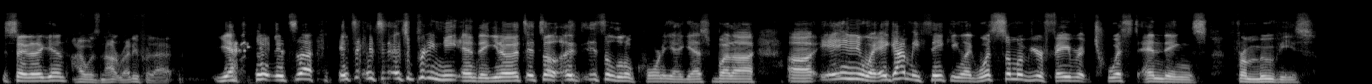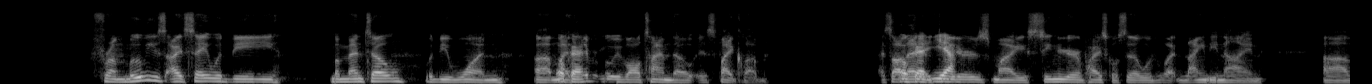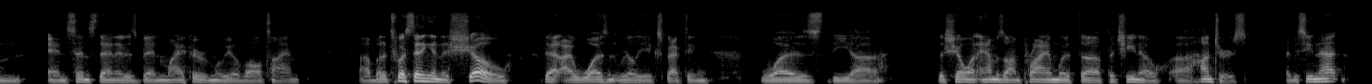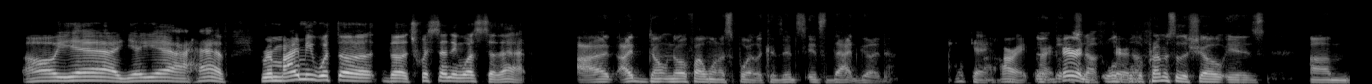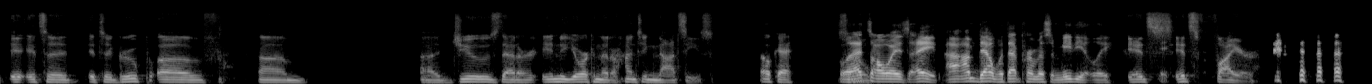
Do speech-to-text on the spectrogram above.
Say that again. I was not ready for that. Yeah, it's a it's it's it's a pretty neat ending. You know, it's it's a it's a little corny, I guess, but uh uh anyway, it got me thinking. Like, what's some of your favorite twist endings from movies? From movies, I'd say it would be Memento would be one. Uh, my Okay. favorite movie of all time, though, is Fight Club. I saw that Okay, in yeah. theaters my senior year of high school, so it was what ninety nine, um, and since then it has been my favorite movie of all time. Uh, but a twist ending in the show that I wasn't really expecting was the uh, the show on Amazon Prime with uh, Pacino, uh, Hunters. Have you seen that? Oh yeah, yeah, yeah. I have. Remind me what the the twist ending was to that. I I don't know if I want to spoil it because it's it's that good. Okay, Um, all right, all right. Fair so- enough. Well, fair well, enough. the premise of the show is um it- it's a it's a group of um uh Jews that are in New York and that are hunting Nazis. okay. Well, that's always. Hey, I- I'm down with that premise immediately. it's it's fire.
